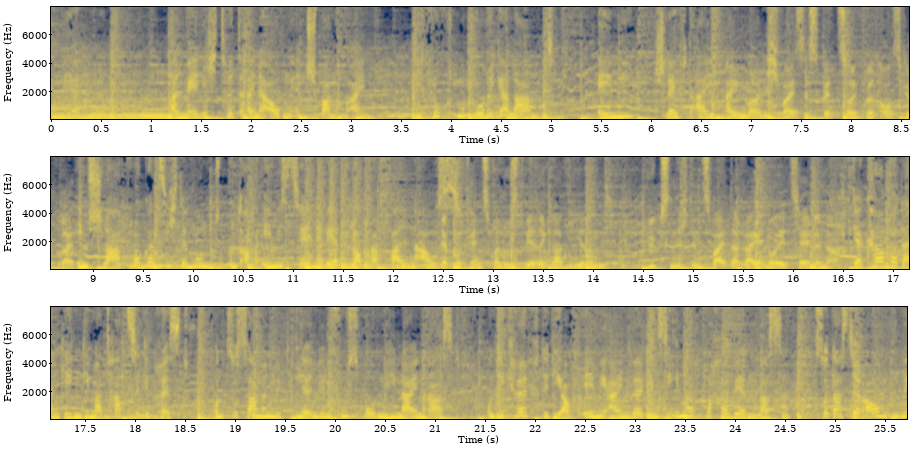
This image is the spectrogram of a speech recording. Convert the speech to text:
im Meerhimmel. Allmählich tritt eine Augenentspannung ein. Die Fluchtmotorik erlahmt. Amy schläft ein. Einmalig weißes Bettzeug wird ausgebreitet. Im Schlaf lockert sich der Mund und auch Amys Zähne werden locker, fallen aus. Der Potenzverlust wäre gravierend. Wüchsen nicht in zweiter Reihe neue Zähne nach. Der Körper dann gegen die Matratze gepresst und zusammen mit ihr in den Fußboden hineinrast und die Kräfte, die auf Amy einwirken, sie immer flacher werden lassen, sodass der Raum über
